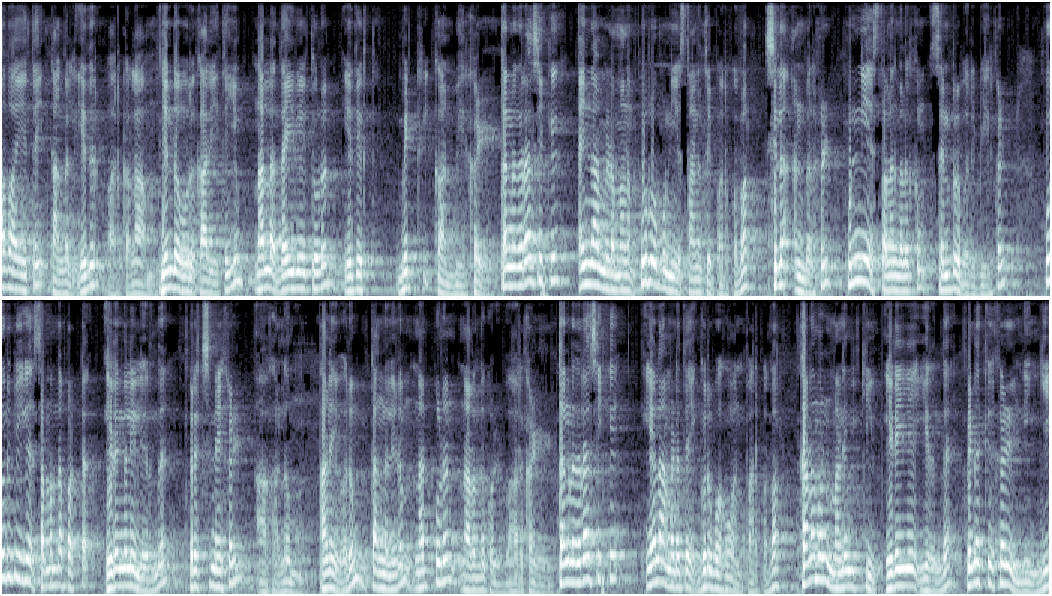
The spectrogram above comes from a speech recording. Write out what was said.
ஆதாயத்தை தாங்கள் எதிர்பார்க்கலாம். எந்த ஒரு காரியத்தையும் நல்ல தைரியத்துடன் எதிர்த்து வெற்றி காண்பீர்கள். தங்களது ராசிக்கு ஐந்தாம் இடமான பூர்வ புண்ணிய ஸ்தானத்தை பார்ப்பதால் சில அன்பர்கள் புண்ணிய ஸ்தலங்களுக்கும் சென்று வருவீர்கள். பூர்வீக சம்பந்தப்பட்ட இடங்களில் இருந்து பிரச்சனைகள் ஆகலும். அனைவரும் தங்களிடம் நட்புடன் நடந்து கொள்வார்கள். தங்களது ராசிக்கு ஏழாம் இடத்தை குரு பகவான் பார்ப்பதால் கணவன் மனைவிக்கு இடையே இருந்த பிணக்குகள் நீங்கி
